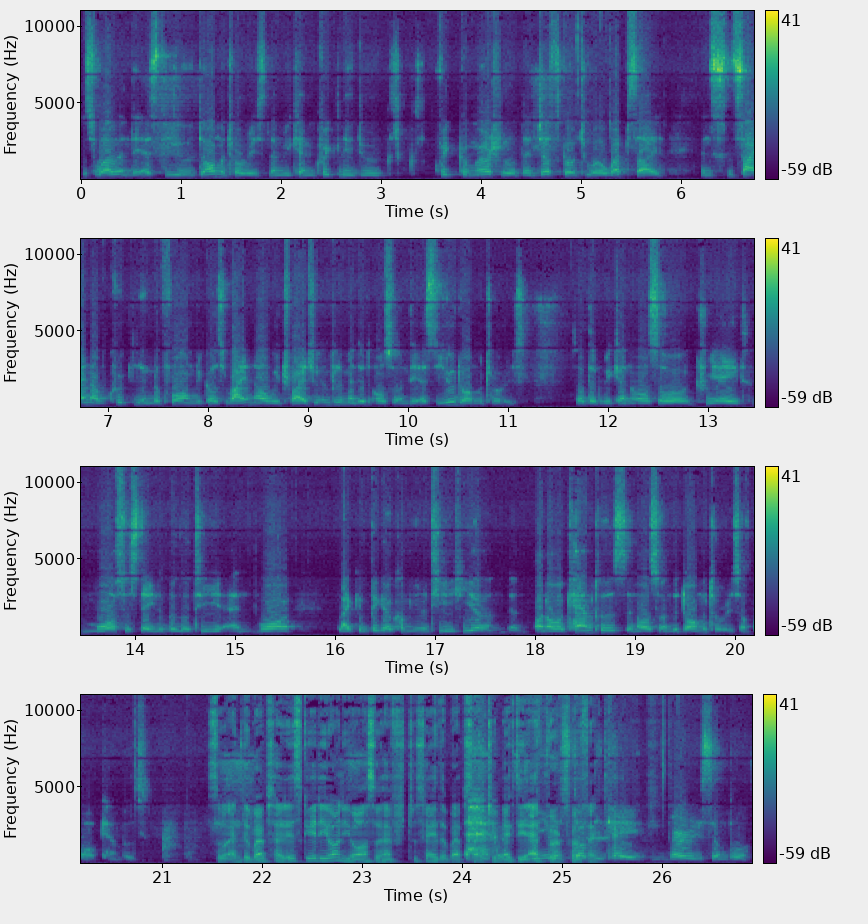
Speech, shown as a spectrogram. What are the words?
as well in the sdu dormitories then we can quickly do a quick commercial then just go to our website and sign up quickly in the form because right now we try to implement it also in the SDU dormitories so that we can also create more sustainability and more like a bigger community here on our campus and also in the dormitories of our campus. So, and the website is Gideon. You also have to say the website to make the advert perfect. DK, very simple.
